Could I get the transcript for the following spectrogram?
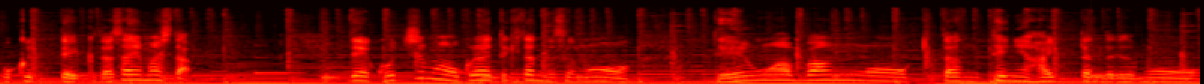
送ってくださいました。で、こっちも送られてきたんですけども、電話番号た手に入ったんだけども、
